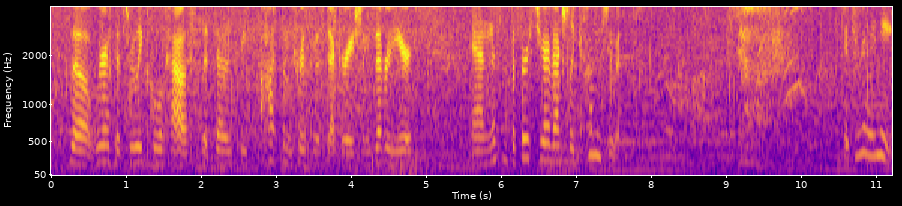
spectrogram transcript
So we're at this really cool house that does these awesome Christmas decorations every year. And this is the first year I've actually come to it. So it's really neat.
